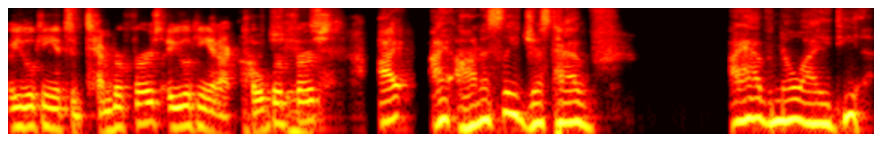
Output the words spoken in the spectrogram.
Are you looking at September 1st? Are you looking at oh, October oh, 1st? I I honestly just have I have no idea.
